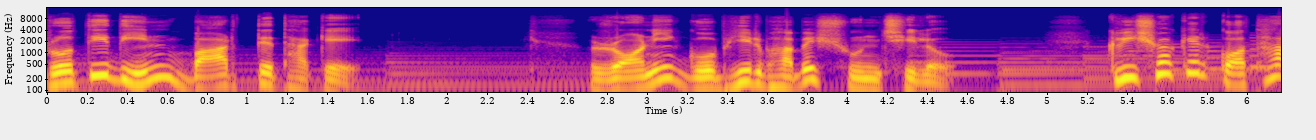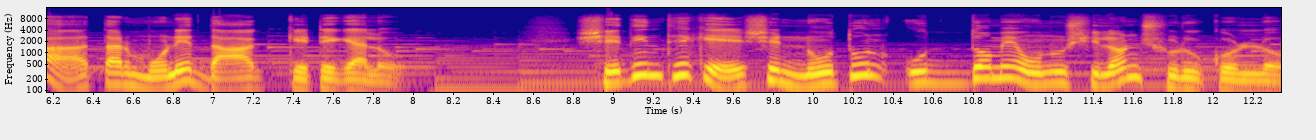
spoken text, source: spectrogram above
প্রতিদিন বাড়তে থাকে। রনি গভীরভাবে শুনছিল। কৃষকের কথা তার মনে দাগ কেটে গেল। সেদিন থেকে সে নতুন উদ্যমে অনুশীলন শুরু করল।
